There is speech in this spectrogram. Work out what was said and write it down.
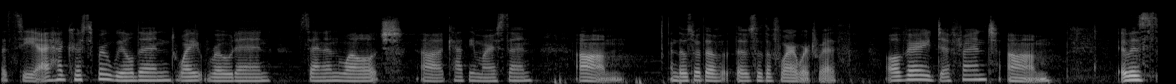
let's see, I had Christopher Wheeldon, Dwight Rhoden, Stanton Welch, uh, Cathy Marston. Um, and those were the those were the four I worked with. All very different. Um, it was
